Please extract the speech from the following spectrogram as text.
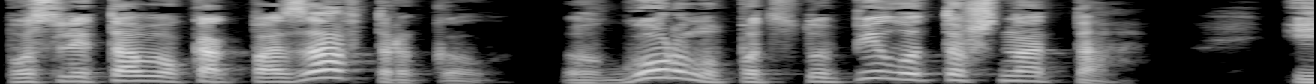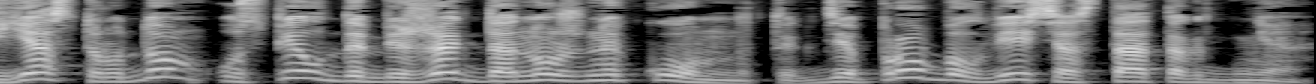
После того, как позавтракал, к горлу подступила тошнота и я с трудом успел добежать до нужной комнаты, где пробыл весь остаток дня.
